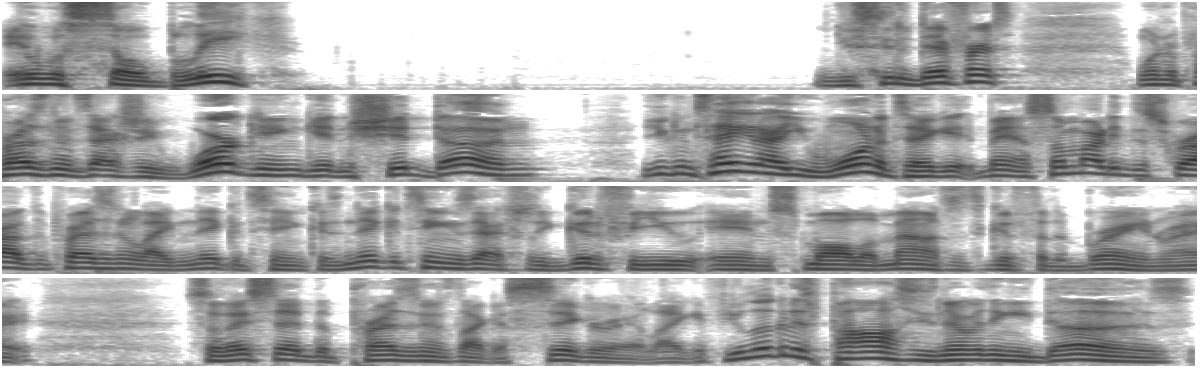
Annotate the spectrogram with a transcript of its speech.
It was so bleak. You see the difference? When the president's actually working, getting shit done, you can take it how you want to take it. Man, somebody described the president like nicotine because nicotine is actually good for you in small amounts. It's good for the brain, right? So they said the president's like a cigarette. Like if you look at his policies and everything he does,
